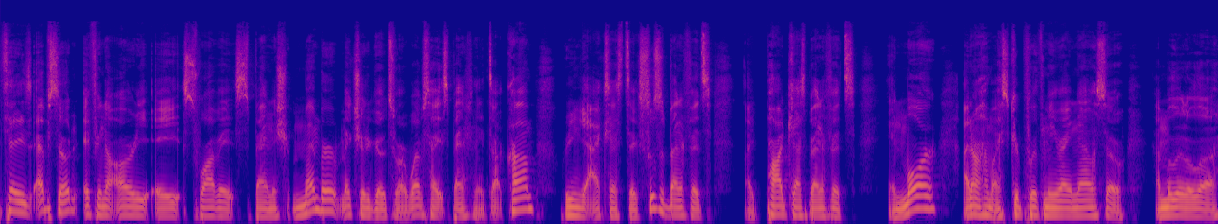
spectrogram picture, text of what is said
today's episode, if you're not already a Suave Spanish member, make sure to go to our website, SpanishNate.com, where you can get access to exclusive benefits like podcast benefits and more. I don't have my script with me right now, so I'm a little uh,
